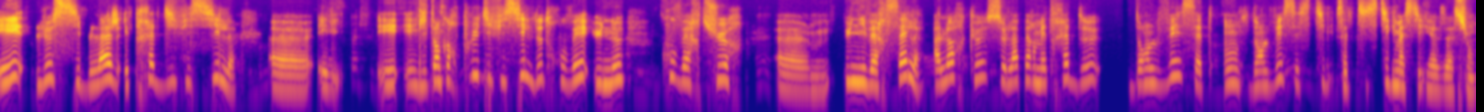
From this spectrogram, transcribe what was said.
Et le ciblage est très difficile euh, et, il est encore plus difficile de trouver une couverture universelle alors que cela permettrait d'enlever cette honte, d'enlever cette stigmatisation.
